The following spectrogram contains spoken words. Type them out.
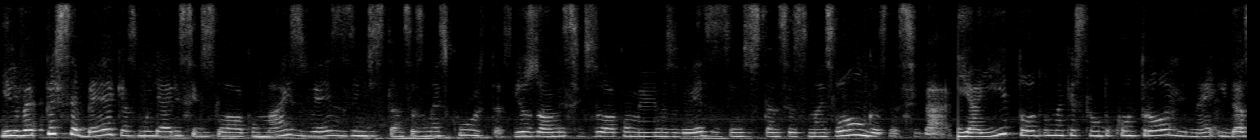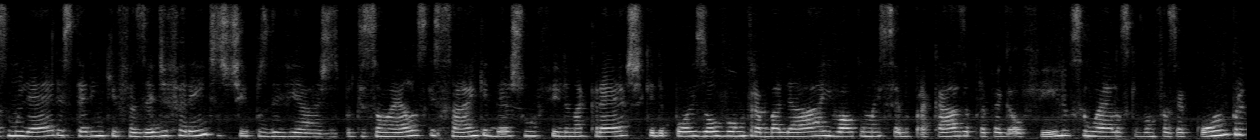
E ele vai perceber que as mulheres se deslocam mais vezes em distâncias mais curtas e os homens se deslocam menos vezes em distâncias mais longas na cidade. E aí toda uma questão do controle, né? E das mulheres terem que fazer diferentes tipos de viagens porque são elas que saem, que deixam o filho na creche, que depois ou vão trabalhar e voltam mais cedo para casa para pegar o filho, são elas que vão fazer a compra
